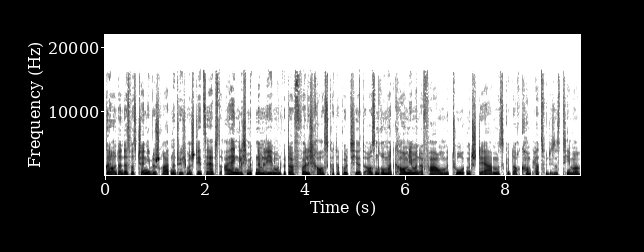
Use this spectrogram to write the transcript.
Genau, und dann das, was Jenny beschreibt, natürlich, man steht selbst eigentlich mitten im Leben und wird da völlig rauskatapultiert. Außenrum hat kaum jemand Erfahrung mit Tod, mit Sterben. Es gibt auch kaum Platz für dieses Thema.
